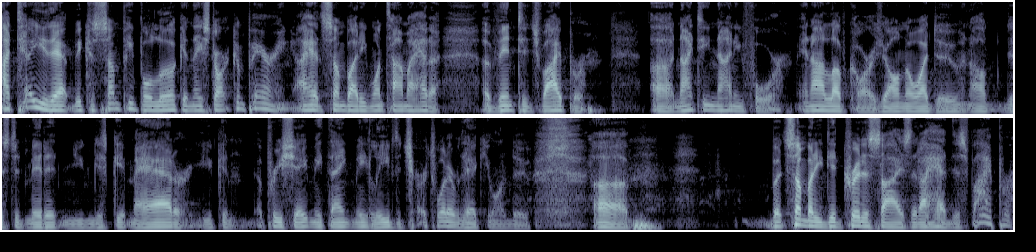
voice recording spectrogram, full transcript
I tell you that because some people look and they start comparing. I had somebody one time, I had a, a vintage Viper, uh, 1994, and I love cars. Y'all know I do, and I'll just admit it, and you can just get mad or you can appreciate me, thank me, leave the church, whatever the heck you want to do. Uh, but somebody did criticize that I had this Viper.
